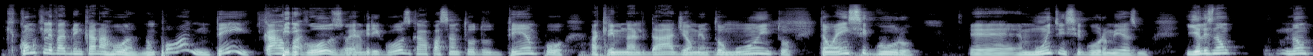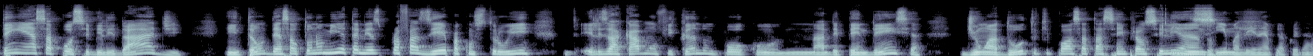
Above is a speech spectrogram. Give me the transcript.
Porque como que ele vai brincar na rua? Não pode, não tem. Carro perigoso, pa- né? É perigoso, carro passando todo o tempo, a criminalidade aumentou muito. Então é inseguro. É, é muito inseguro mesmo. E eles não, não têm essa possibilidade, então, dessa autonomia até mesmo para fazer, para construir. Eles acabam ficando um pouco na dependência de um adulto que possa estar sempre Em auxiliando cima ali, né, pra cuidar.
